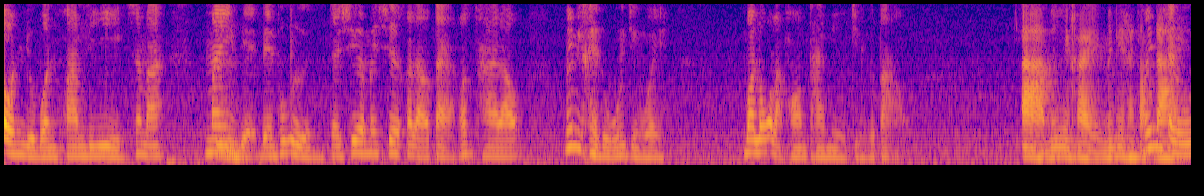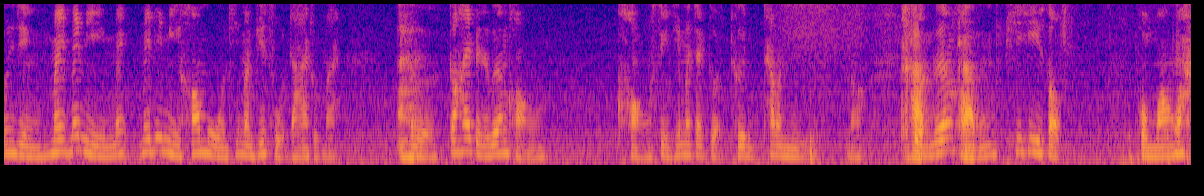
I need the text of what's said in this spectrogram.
ตนอยู่บนความดีใช่ไหมไม่เบียดเบียนผู้อื่น จะเชื่อไม่เชื่อก็แล้ว แต่เพราะสุดท้ายแล้วไม่มีใครรู้จริงๆเว้ยว่าโลกหลังความตายมีอยู่จริงหรือเปล่า อ่า ไม่มีใคร ไม่มีใครตอบไม่มีได้ใครรู้จริงๆไม่ไม่มีไม่ไม่ได้มีข้อมูลที่มันพิสูจน์ได้ถูกไหมอ่าเออ ก็ให้เป็นเรื่องของของสิ่งที่มันจะเกิดขึ้นถ้ามันมีเนาะ ครับส่วนเรื่องขครัอบงพิธีศพ ผมมองว่า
